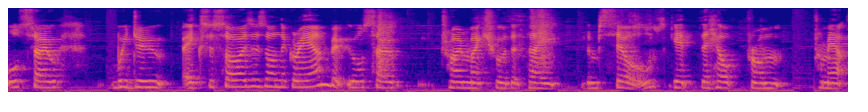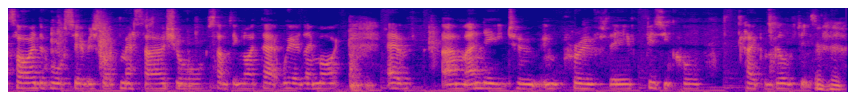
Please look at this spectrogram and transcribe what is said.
Also, we do exercises on the ground, but we also try and make sure that they themselves get the help from from outside the horse areas, like massage or something like that, where they might have um, a need to improve their physical capabilities. Mm-hmm.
